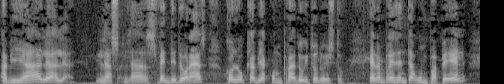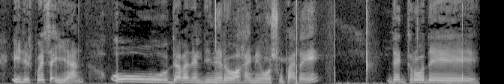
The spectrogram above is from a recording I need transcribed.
Había la- la- las, las vendedoras con lo que había comprado y todo esto. Eran presentar un papel y después iban o daban el dinero a Jaime o a su padre dentro de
